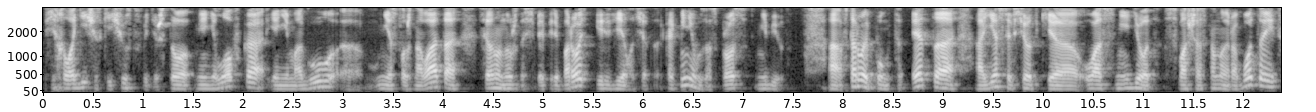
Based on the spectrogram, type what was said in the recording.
психологически чувствуете, что мне неловко, я не могу, мне сложновато, все равно нужно себя перебороть и сделать это. Как минимум за спрос не бьют. А, второй пункт – это а если все-таки у вас не идет с вашей основной работой,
